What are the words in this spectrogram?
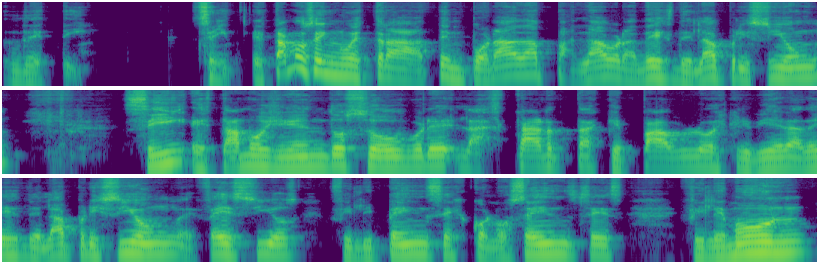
de ti. Sí, estamos en nuestra temporada Palabra desde la prisión. Sí, estamos yendo sobre las cartas que Pablo escribiera desde la prisión, Efesios, Filipenses, Colosenses, Filemón,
